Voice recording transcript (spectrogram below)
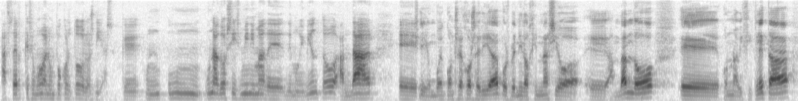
hacer que se muevan un poco todos los días, que una dosis mínima de, movimiento, andar. Eh, sí, un buen consejo sería pues venir al gimnasio eh, andando, con una bicicleta.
